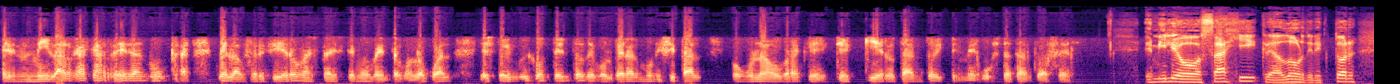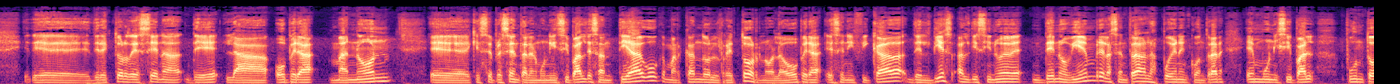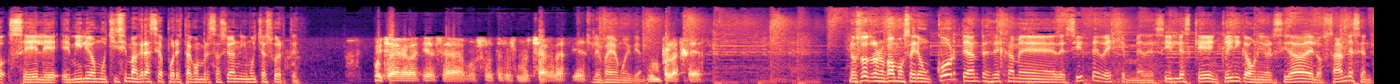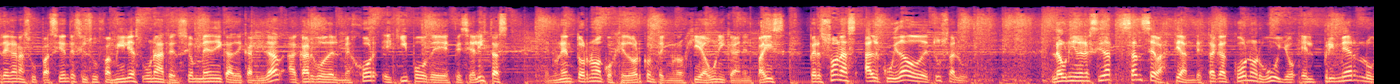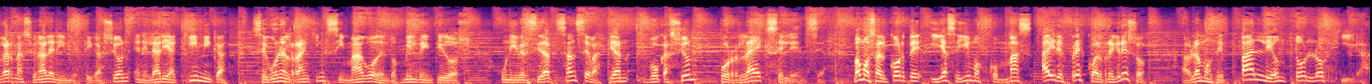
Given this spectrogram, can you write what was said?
en mi larga carrera nunca me la ofrecieron hasta este momento, con lo cual estoy muy contento de volver al municipal con una obra que, que quiero tanto y que me gusta tanto hacer. Emilio Saji, creador, director, eh, director de escena de la ópera Manon, eh, que se presenta en el Municipal de Santiago, marcando el retorno a la ópera escenificada del 10 al 19 de noviembre. Las entradas las pueden encontrar en municipal.cl. Emilio, muchísimas gracias por esta conversación y mucha suerte. Muchas gracias a vosotros, muchas gracias. Que les vaya muy bien. Un placer. Nosotros nos vamos a ir a un corte. Antes déjame decirte, déjenme decirles que en Clínica Universidad de los Andes entregan a sus pacientes y sus familias una atención médica de calidad a cargo del mejor equipo de especialistas en un entorno acogedor con tecnología única en el país. Personas al cuidado de tu salud. La Universidad San Sebastián destaca con orgullo el primer lugar nacional en investigación en el área química, según el ranking CIMAGO del 2022. Universidad San Sebastián, vocación por la excelencia. Vamos al corte y ya seguimos con más aire fresco al regreso. Hablamos de paleontología.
